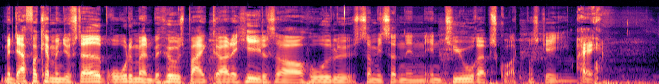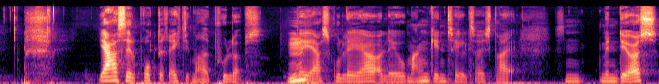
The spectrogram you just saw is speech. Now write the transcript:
men derfor kan man jo stadig bruge det. Man behøver bare ikke gøre det helt så hovedløst, som i sådan en, en 20 rep squat måske. Nej. Jeg har selv brugt det rigtig meget i pull-ups, mm. da jeg skulle lære at lave mange gentagelser i streg. Sådan, men det er også,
